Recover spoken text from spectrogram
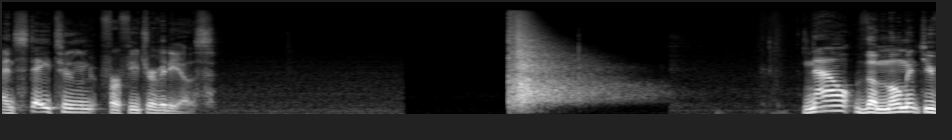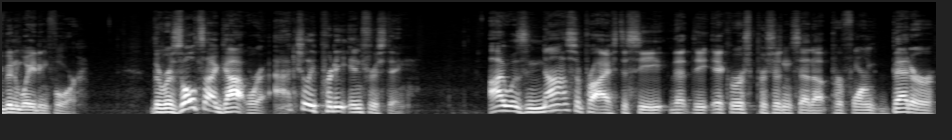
and stay tuned for future videos. Now, the moment you've been waiting for. The results I got were actually pretty interesting. I was not surprised to see that the Icarus Precision setup performed better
